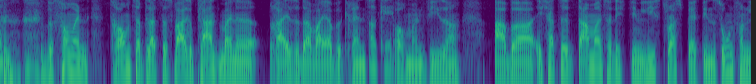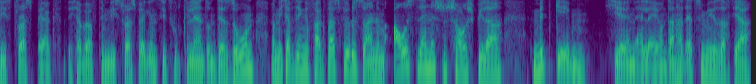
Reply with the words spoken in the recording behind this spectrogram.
bevor mein Traum zerplatzt, das war geplant. Meine Reise da war ja begrenzt, okay. auch mein Visa. Aber ich hatte, damals hatte ich den Lee Strasberg, den Sohn von Lee Strasberg. Ich habe auf dem Lee Strasberg Institut gelernt und der Sohn, und ich habe den gefragt, was würdest du einem ausländischen Schauspieler mitgeben hier in LA? Und dann hat er zu mir gesagt, ja,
